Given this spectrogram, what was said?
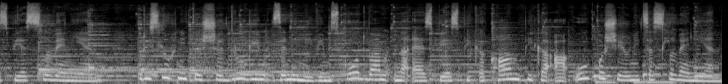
SBS Slovenije. Prisluhnite še drugim zanimivim zgodbam na sbsp.com.au pošiljka Slovenije.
